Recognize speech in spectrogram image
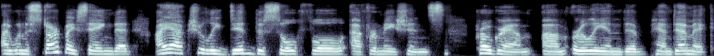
i want to start by saying that i actually did the Soul-Full Affirmations program um, early in the pandemic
